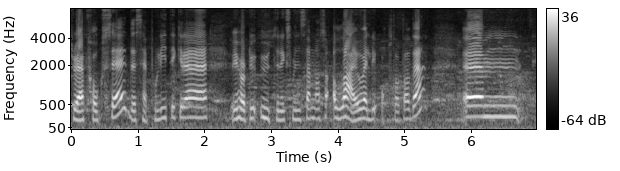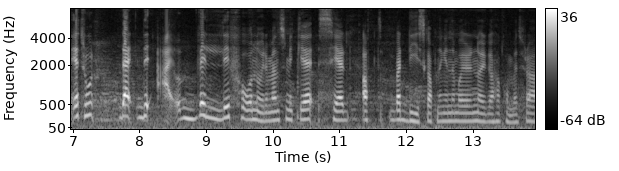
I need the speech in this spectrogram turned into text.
tror jeg folk ser. Det ser politikere. Vi hørte jo utenriksministeren. altså Alle er jo veldig opptatt av det. Um, jeg tror det er, det er, jo veldig få nordmenn som ikke ser at verdiskapningene våre i Norge har kommet fra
